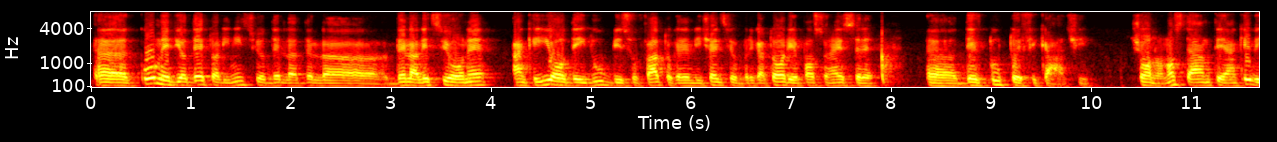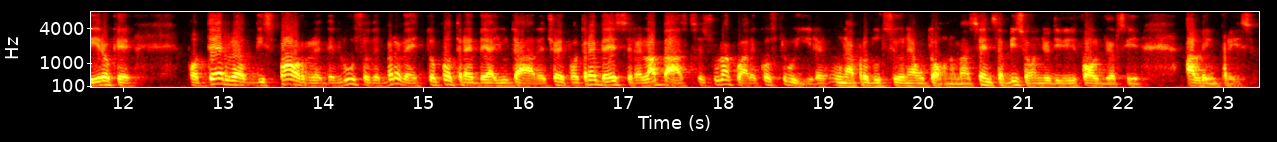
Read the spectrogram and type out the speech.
Eh, come vi ho detto all'inizio della, della, della, lezione, anche io ho dei dubbi sul fatto che le licenze obbligatorie possano essere eh, del tutto efficaci. Ciò nonostante è anche vero che poter disporre dell'uso del brevetto potrebbe aiutare, cioè potrebbe essere la base sulla quale costruire una produzione autonoma senza bisogno di rivolgersi alle imprese.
